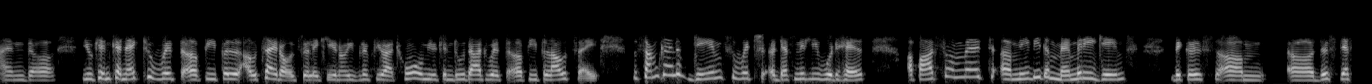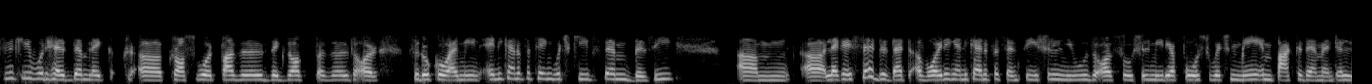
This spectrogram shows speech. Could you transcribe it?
and uh, you can connect with uh, people outside also. Like, you know, even if you're at home, you can do that with uh, people outside. So, some kind of games which uh, definitely would help. Apart from it, uh, maybe the memory games, because um, uh, this definitely would help them, like uh, crossword puzzles, zigzag puzzles, or Sudoku. I mean, any kind of a thing which keeps them busy um, uh, like I said, that avoiding any kind of a sensational news or social media post which may impact their mental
